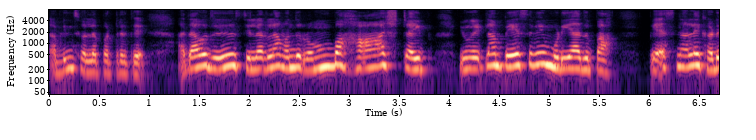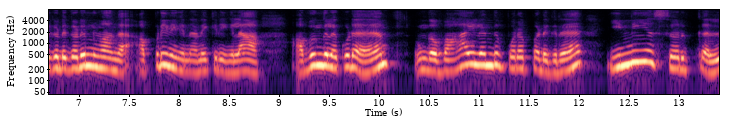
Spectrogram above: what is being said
அப்படின்னு சொல்லப்பட்டிருக்கு. அதாவது சிலர்லாம் வந்து ரொம்ப ஹாஷ் டைப் இவங்ககிட்டலாம் பேசவே முடியாதுப்பா பேசினாலே கடுகடுகடுன்னுவாங்க. அப்படி நீங்கள் நினைக்கிறீங்களா? அவங்கள கூட உங்கள் வாயிலேருந்து புறப்படுகிற இனிய சொற்கள்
